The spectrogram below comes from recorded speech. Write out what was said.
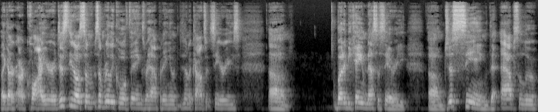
like our, our choir, just, you know, some, some really cool things were happening and doing a concert series. Um, but it became necessary um, just seeing the absolute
